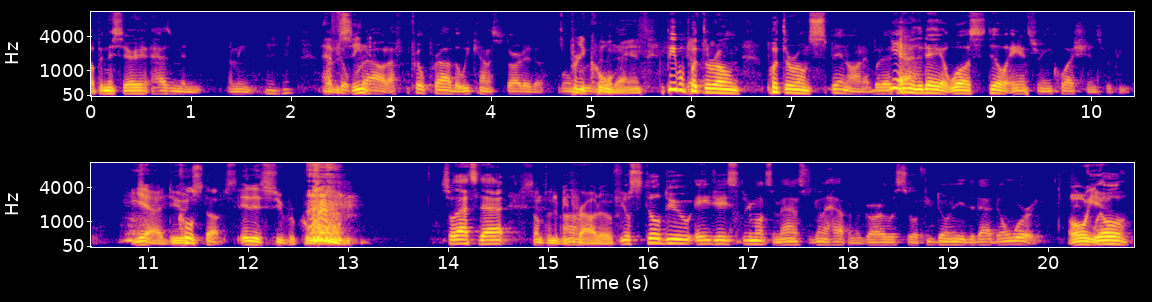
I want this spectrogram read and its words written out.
up in this area, it hasn't been. I mean, I Haven't feel seen it. proud. I feel proud that we kind of started a little pretty cool, that. man. People put their own put their own spin on it, but at the end of the day, it was still answering questions for people. Yeah, dude. Cool stuff. It is super cool. So that's that. Something to be proud of. You'll still do AJ's three months of mass is going to happen regardless. So if you donated to that, don't worry. Oh yeah. We'll,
